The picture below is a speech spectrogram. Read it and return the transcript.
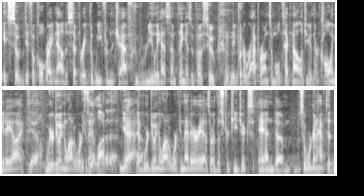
it's so difficult right now to separate the wheat from the chaff who really has something as opposed to mm-hmm. they put a wrapper on some old technology and they're calling it AI. Yeah. We're doing a lot of work we see that. a lot of that. Yeah, yeah, and we're doing a lot of work in that area, as are the strategics. And um, so we're going to have to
